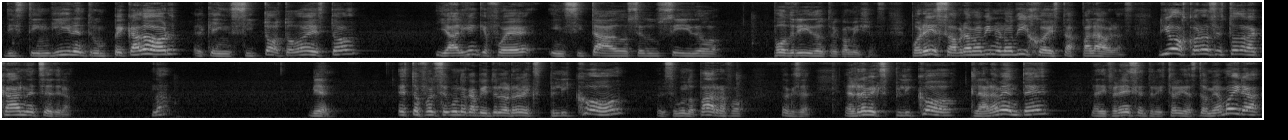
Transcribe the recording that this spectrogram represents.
Distinguir entre un pecador, el que incitó todo esto, y alguien que fue incitado, seducido, podrido, entre comillas. Por eso Abraham vino no dijo estas palabras. Dios conoces toda la carne, etc. ¿No? Bien. Esto fue el segundo capítulo. El Rebe explicó, el segundo párrafo, lo que sea. El Rebe explicó claramente la diferencia entre la historia de Sodom y Moira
